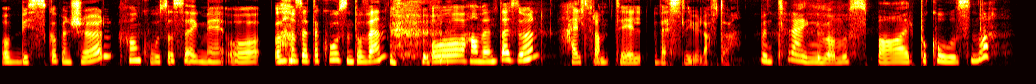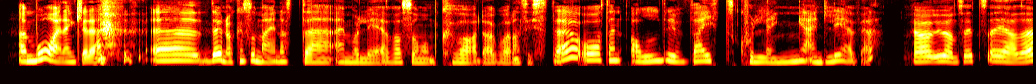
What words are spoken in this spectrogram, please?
Og biskopen sjøl, han koser seg med å sette kosen på vent, og han venter en stund, helt fram til vesle julaften. Men trenger man å spare på kosen, da? Jeg Må en egentlig det? Eh, Det er jo noen som mener at eh, en må leve som om hver dag var den siste, og at en aldri veit hvor lenge en lever. Ja, uansett så er det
